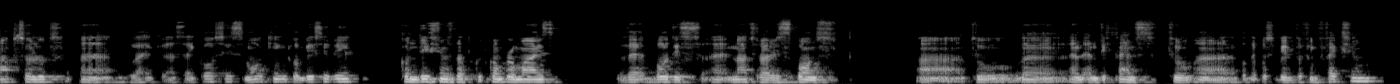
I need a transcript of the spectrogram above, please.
absolute, uh, like uh, psychosis, smoking, obesity, conditions that could compromise the body's uh, natural response uh, to uh, and, and, defense to uh, the possibility of infection.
